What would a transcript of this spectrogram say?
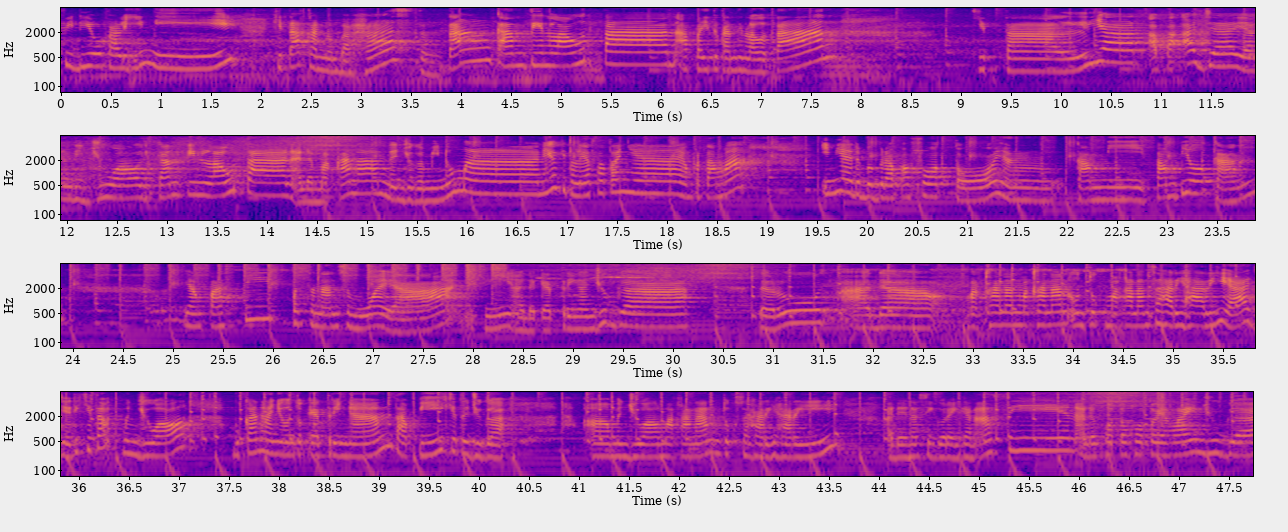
video kali ini kita akan membahas tentang kantin lautan. Apa itu kantin lautan? Kita lihat apa aja yang dijual di kantin lautan. Ada makanan dan juga minuman. Yuk kita lihat fotonya. Yang pertama, ini ada beberapa foto yang kami tampilkan yang pasti pesanan semua ya. Di sini ada cateringan juga. Terus ada makanan-makanan untuk makanan sehari-hari ya. Jadi kita menjual bukan hanya untuk cateringan, tapi kita juga uh, menjual makanan untuk sehari-hari. Ada nasi goreng ikan asin, ada foto-foto yang lain juga.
